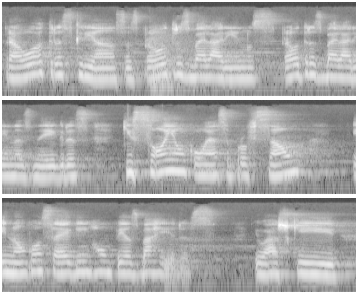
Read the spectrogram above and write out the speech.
para outras crianças, para outros bailarinos, para outras bailarinas negras que sonham com essa profissão e não conseguem romper as barreiras. Eu acho que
